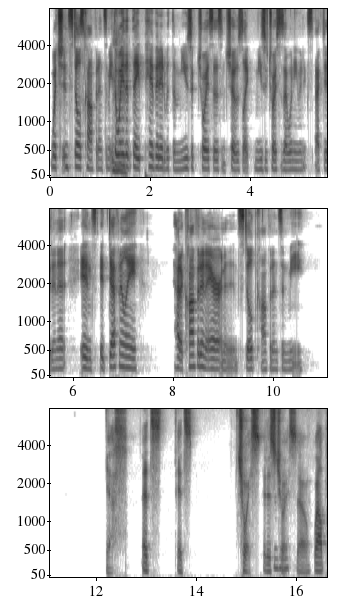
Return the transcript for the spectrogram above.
which instills confidence in me. The way mm-hmm. that they pivoted with the music choices and chose like music choices I wouldn't even expected in it. It, it definitely had a confident air and it instilled confidence in me. yes it's it's choice it is mm-hmm. choice so well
